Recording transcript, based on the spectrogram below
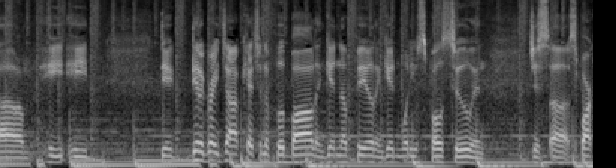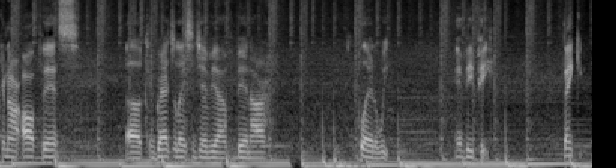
Um, he he did did a great job catching the football and getting upfield and getting what he was supposed to, and just uh, sparking our offense. Uh, congratulations, Jevion, for being our player of the week, MVP. Thank you.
